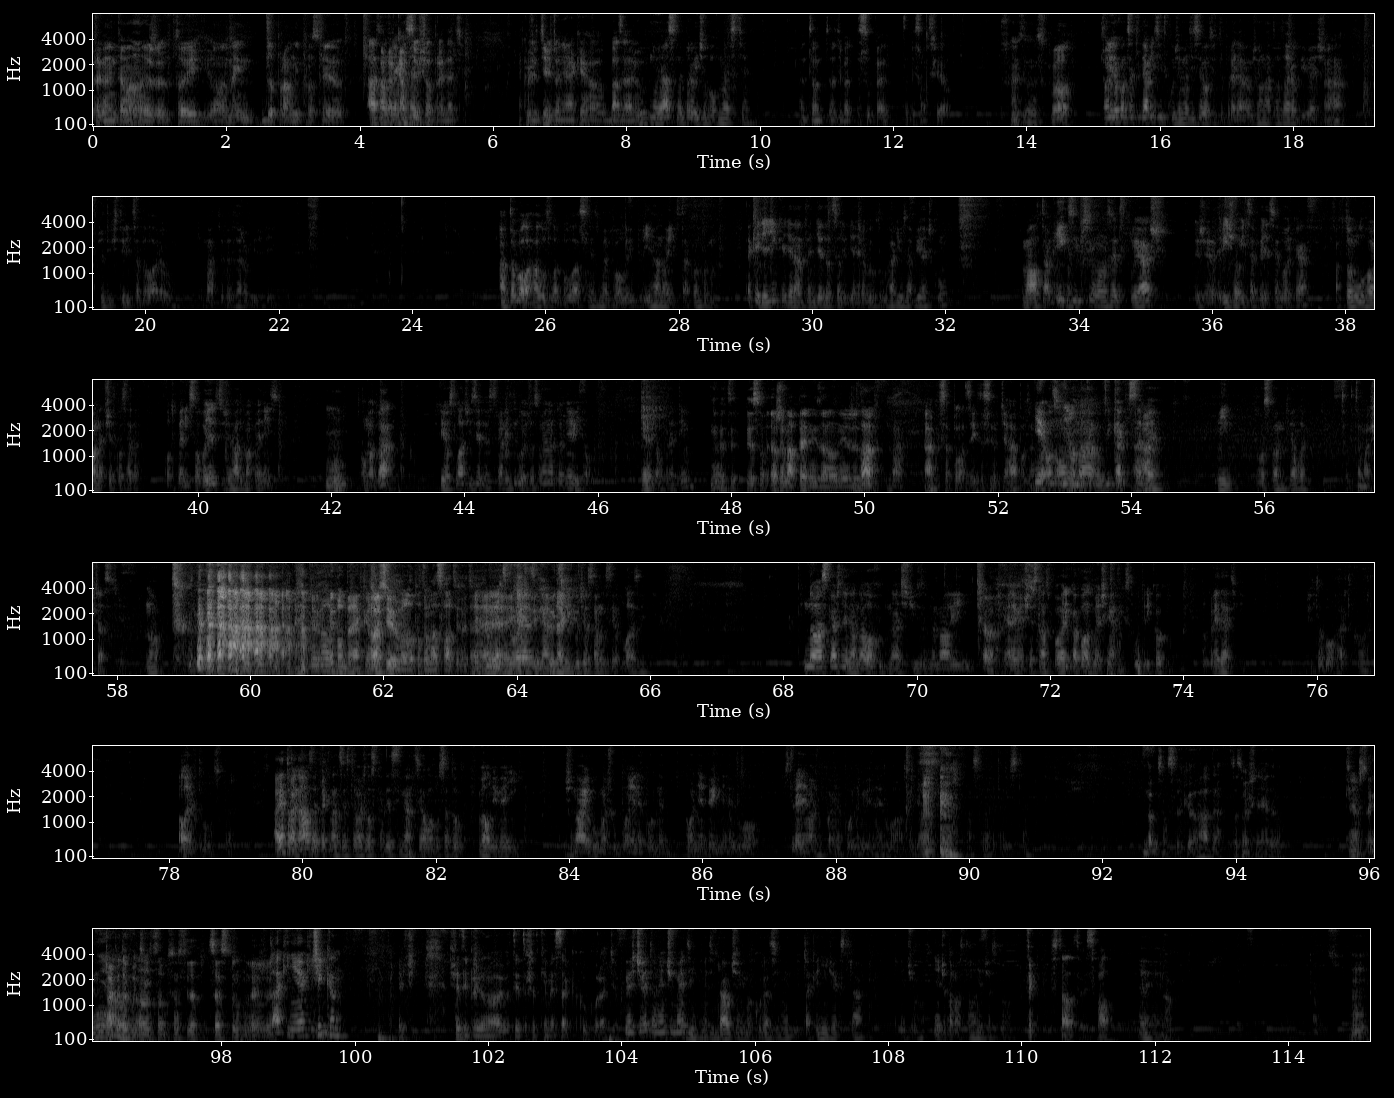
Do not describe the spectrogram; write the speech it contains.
tak oni tam máme, že to je ich main dopravný prostriedok. A samozrejme, kam si išiel predať? Akože tiež do nejakého bazáru? No jasné, prvý, čo bol v meste. A to od teba, super, to by som šiel. Fakt, to je skvelé. Oni dokonca ti dá vizitku, že medzi sebou si to predávajú, že on na tom zarobí, vieš. Aha. Že tých 40 dolárov na tebe zarobí vždy. A to bola halus, lebo vlastne sme boli pri Hanoji v takomto takej dedinke, kde nám ten dedo celý deň robil tú hadiu zabíjačku. Mal tam XYZ fliaš, že rýžovica 52 a v tom luhované všetko zada. Od penisov. Vedeli ste, že had má penis? Mhm. On má dva. Keď ho stlačí z jednej strany, z druhej. To som ja napríklad nevidel. Nevedel predtým. No, ja som vedel, že má penis, ale nie, že Dva. dva. A ako sa plazí? To si ho ťahá po zemi? Nie, on, on, Nie, on má tak v sebe vín vo svojom tele. Tak to má šťastie. No. to by bolo blbé, akože. Horšie by bolo potom asfalte Chudáci hej, vojaci na výcviku, čo sa musia plaziť. No a z každej nám dalo chutnať, čiže sme mali, Oh. ja neviem, 16 pohárikov a potom sme išli na tých skútrikoch to predať. Že to bol hardcore. Ale to bolo super. A je to aj naozaj pekná cestovateľská destinácia, lebo sa to veľmi mení. Že na juhu máš úplne iné podne, podnebejné jedlo, v strede máš úplne podnebejné jedlo a tak ďalej. Na severe to isté. Dal by som si takého hada. To som ešte nejedol. Ja, tak nie, Ako to chutí? ale Chcel by som si dať tú cestu, vieš, že... Taký nejaký... Chicken. Všetci prirovnávajú tieto všetky mesa k kukuraťu. Vieš čo, je to niečo medzi, medzi bravčením a kuracím, je také nič extra. Niečo, tam má z toho, niečo z toho. Tak stále to je. Hej, hej. No. Hm.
